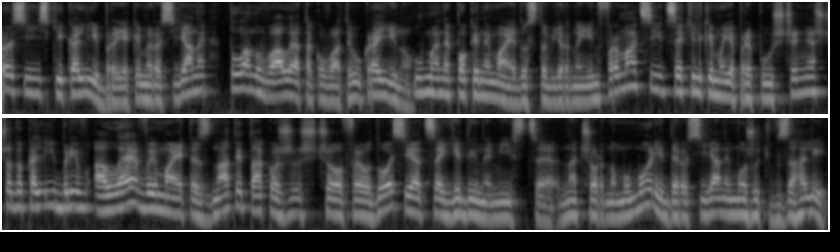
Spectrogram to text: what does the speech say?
російські калібри, якими росіяни планували атакувати Україну. У мене поки немає достовірної інформації. Це тільки моє припущення щодо калібрів, але ви маєте знати також, що Феодосія це єдине місце на Чорному морі, де росіяни можуть взагалі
